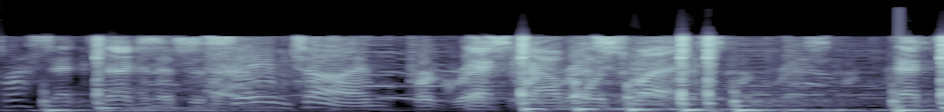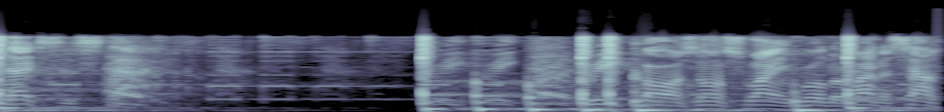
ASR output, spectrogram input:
classic. That Texas and at the style. same time, progressive. That progressive. cowboy swag. That Texas style. Three, three, three cars on swing, roll around the south.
